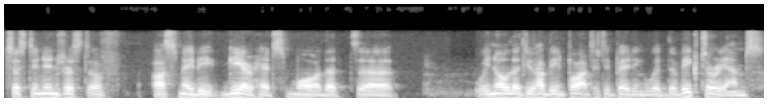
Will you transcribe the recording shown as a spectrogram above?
just in interest of us, maybe gearheads more, that uh, we know that you have been participating with the Victory amps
